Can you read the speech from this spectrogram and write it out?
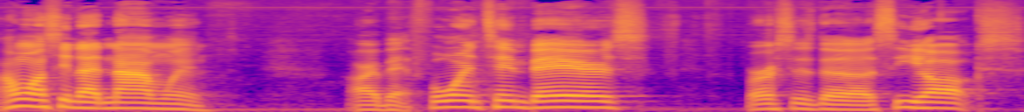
I want to see that nine win. All right, bet four and ten Bears versus the Seahawks.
